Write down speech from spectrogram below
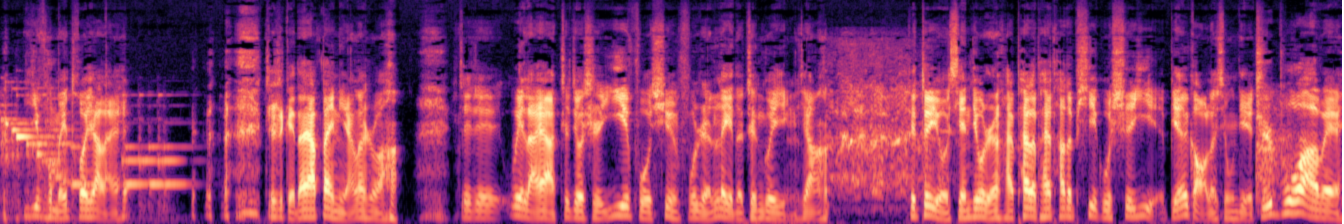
衣服没脱下来。这是给大家拜年了是吧？这这未来啊，这就是衣服驯服人类的珍贵影像。这队友嫌丢人，还拍了拍他的屁股示意：“别搞了，兄弟，直播啊喂！”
